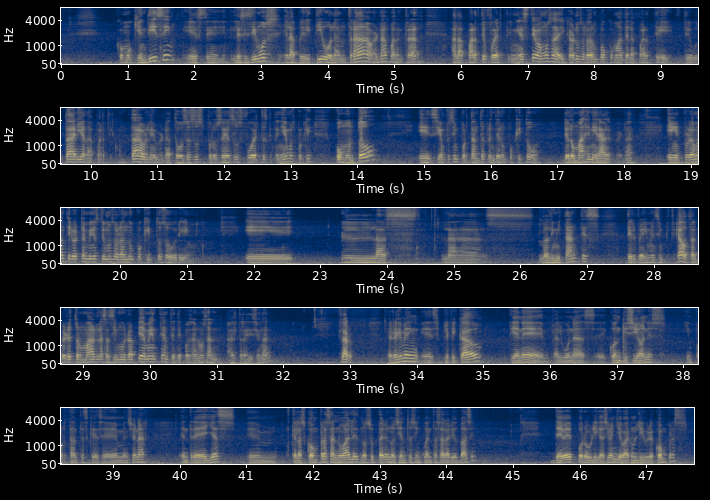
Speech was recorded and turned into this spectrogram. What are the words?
como quien dice, este, les hicimos el aperitivo, la entrada, ¿verdad? Para entrar a la parte fuerte. En este vamos a dedicarnos a hablar un poco más de la parte tributaria, la parte contable, ¿verdad? Todos esos procesos fuertes que teníamos, porque como en todo, eh, siempre es importante aprender un poquito de lo más general, ¿verdad? En el programa anterior también estuvimos hablando un poquito sobre eh, las, las, las limitantes del régimen simplificado. Tal vez retomarlas así muy rápidamente antes de pasarnos al, tradicional. Claro, el régimen eh, simplificado tiene algunas eh, condiciones importantes que se deben mencionar, entre ellas em, que las compras anuales no superen los 150 salarios base, debe por obligación llevar un libro de compras,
